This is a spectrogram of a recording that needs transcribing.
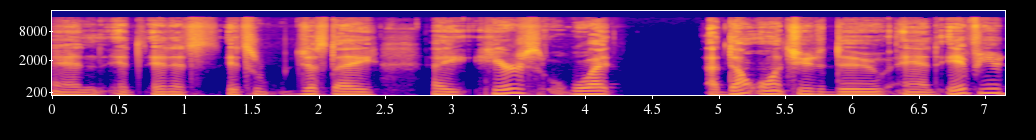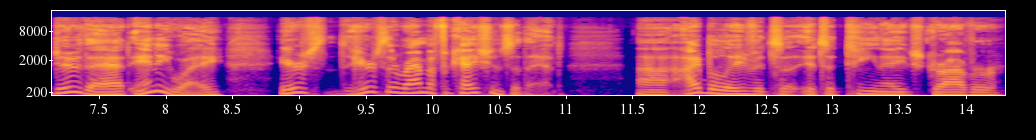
And it and it's it's just a hey, here's what I don't want you to do and if you do that anyway, here's here's the ramifications of that. Uh, I believe it's a it's a teenage driver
